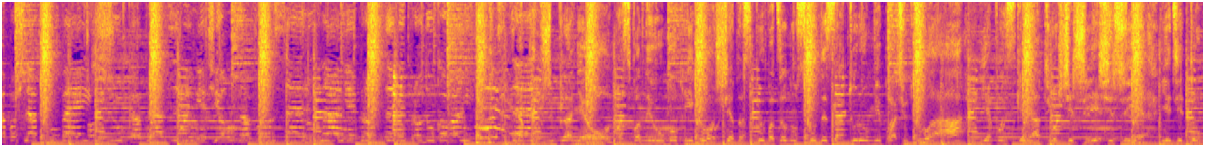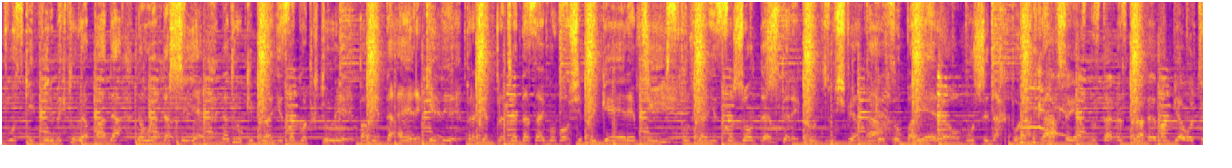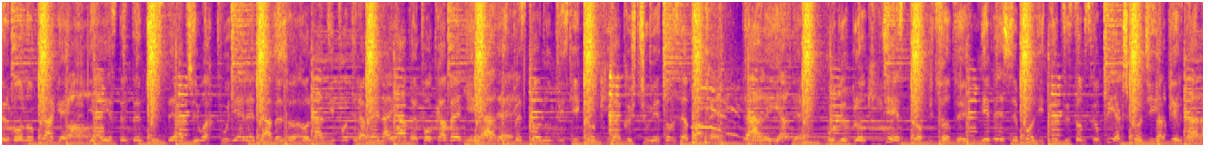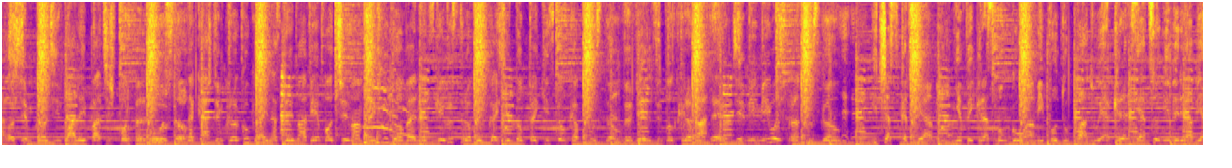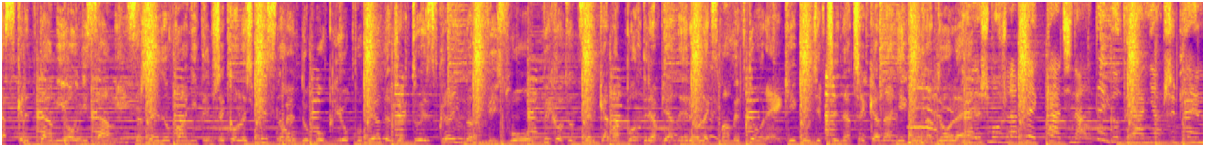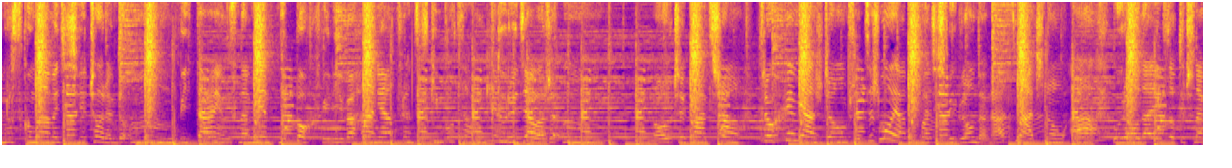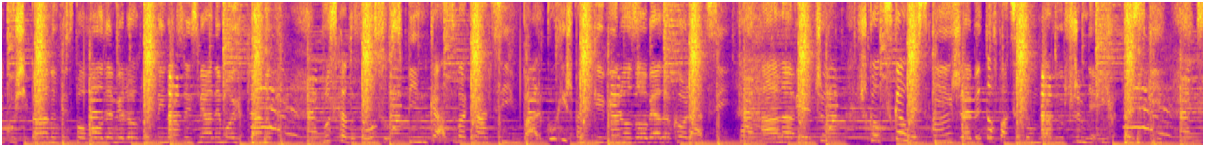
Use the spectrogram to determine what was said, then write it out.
pośladku bej szuka pracy, mieć ją za forsę. Równanie proste, wyprodukowani w Na Polsce pierwszym planie on, nazwany umownie gość Jada sprowadzoną skodę, za którą nie płacił cła. Japońskie radio, się żyje, się żyje. Jedzie do włoskiej firmy, która pada na łeb na szyję. Na drugim planie zakład, który pamięta erę Kiedy pradziad pradziada zajmował się PGR-em Dziś spotkanie z zarządem czterech końców świata Kręcą barierę o murzynach Polaka. Zawsze jasno stawiam sprawę, mam biało-czerwoną flagę. Ja jestem ten czysty, a w żyłach płynie redabel Do Holandii po trawę na jawę, po kawę nie jadę. Bez kolumbijskiej koki jakoś czuję tą zabawę. Dalej jadę, mówią bloki, gdzie jest profit, co ty? Nie wiesz, że politycy są skąpi jak szkodzi. Zapierdalasz, 8 godzin dalej patrzysz portfel pusto Na każdym kroku kraj nas dyma, wiem, bo trzymam w ręku To weneckie lustro, wypchaj się tą pekińską kapustą. Wy wielcy pod krawatem, gdzie mi miłość francuską. I trzaska drzwiami, nie wygra z Mongołami. Podupadł jak Grecja, co nie wyrabia z kredytami Oni sami, zażenowani tym, że koleś prysnął. Będą mogli opowiadać jak to jest w kraju nad Wisłą. Wychodząc zerka na podrabiany Rolex Mamy wtorek, jego dziewczyna czeka na niego na dole. Ileż można czekać na tego drania? Przy białym rusku mamy dziś wieczorem do mm, Witając namiętnie po chwili wahania. Francuskim pocałunkiem, który działa, że mm, Oczy patrzą, trochę miażdżą. Przecież moja pupa dziś wygląda na smaczną. A uroda egzotyczna kusi panów Jest powodem wielokrotnej nocnej zmiany moich planów. Włoska do włosów, spinka z wakacji hiszpańskie wino z obiadu kolacji A na wieczór szkocka whisky Żeby to facetom bladły przy mnie ich pyski.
